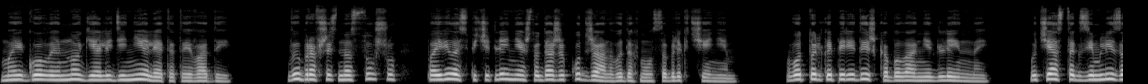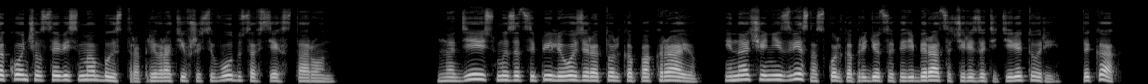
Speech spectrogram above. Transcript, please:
Мои голые ноги оледенели от этой воды. Выбравшись на сушу, появилось впечатление, что даже Куджан выдохнул с облегчением. Вот только передышка была не длинной. Участок земли закончился весьма быстро, превратившись в воду со всех сторон. Надеюсь, мы зацепили озеро только по краю, иначе неизвестно, сколько придется перебираться через эти территории. Ты как?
